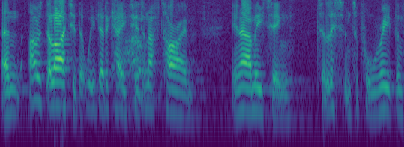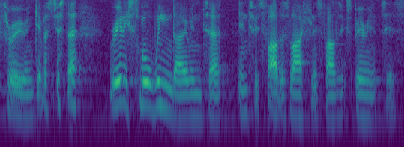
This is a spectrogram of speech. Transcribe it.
And I was delighted that we dedicated enough time in our meeting to listen to Paul read them through and give us just a really small window into, into his father's life and his father's experiences.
